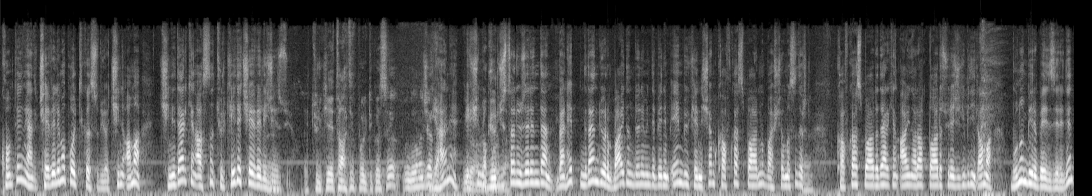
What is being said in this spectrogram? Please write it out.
konteyner yani çevreleme politikası diyor. Çin ama Çin'i derken aslında Türkiye'yi de çevreleyeceğiz diyor. E, Türkiye tahdit politikası uygulanacak. Yani e diyor şimdi raporda. Gürcistan üzerinden ben hep neden diyorum Biden döneminde benim en büyük endişem Kafkas Baharı'nın başlamasıdır. Kafkas Baharı derken aynı Arap Baharı süreci gibi değil ama bunun bir benzerinin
